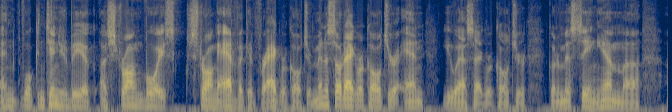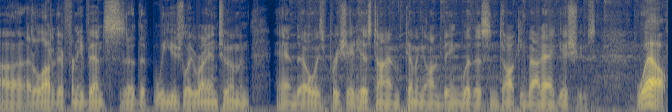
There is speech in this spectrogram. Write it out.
and will continue to be a, a, strong voice, strong advocate for agriculture, Minnesota agriculture and U.S. agriculture. Going to miss seeing him uh, uh, at a lot of different events uh, that we usually run into him, and and always appreciate his time coming on and being with us and talking about ag issues. Well,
